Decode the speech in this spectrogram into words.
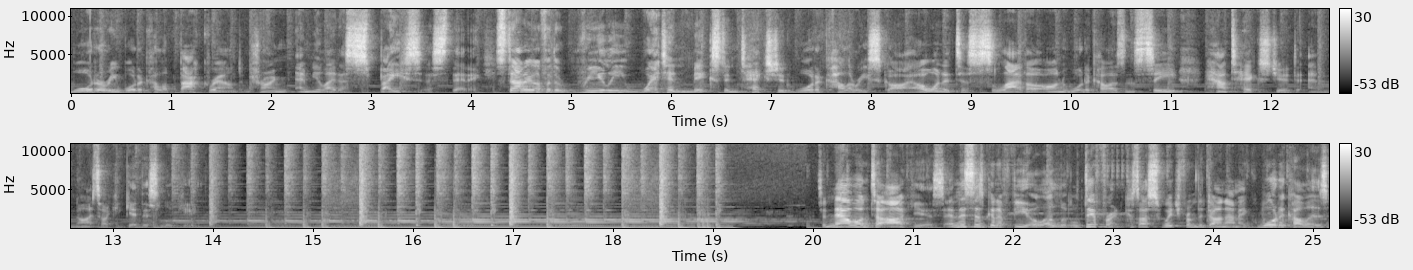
watery watercolor background and try and emulate a space aesthetic. Starting off with a really wet and mixed and textured watercolory sky. I wanted to slather on watercolors and see how textured and nice I could get this looking. So now on to Arceus, and this is gonna feel a little different because I switched from the dynamic watercolors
